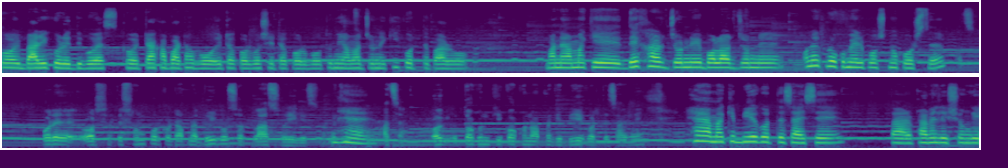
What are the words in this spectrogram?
কয় বাড়ি করে দিব অ্যাস কয় টাকা পাঠাবো এটা করব সেটা করব তুমি আমার জন্য কি করতে পারো? মানে আমাকে দেখার জন্য বলার জন্য অনেক রকমের প্রশ্ন করছে। পরে ওর সাথে সম্পর্কটা আপনার দুই বছর প্লাস হয়ে গেছে। হ্যাঁ। আচ্ছা তখন কি কখনো আপনাকে বিয়ে করতে চায় নাই হ্যাঁ আমাকে বিয়ে করতে চাইছে তার ফ্যামিলির সঙ্গে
